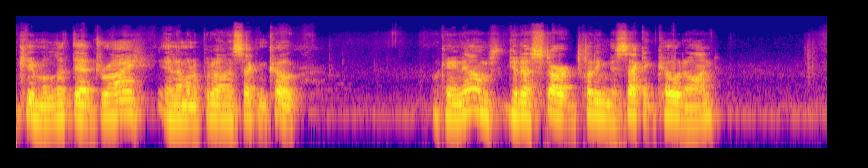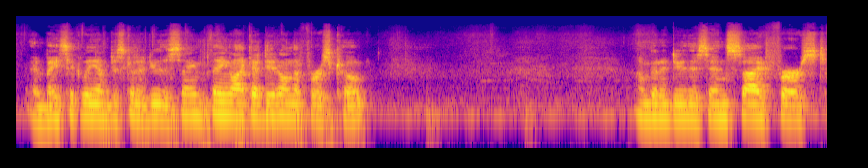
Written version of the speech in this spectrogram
Okay, I'm to let that dry and I'm to put on a second coat. Okay, now I'm to start putting the second coat on. And basically I'm just to do the same thing like I did on the first coat. I'm to do this inside first.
